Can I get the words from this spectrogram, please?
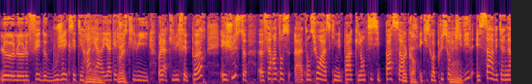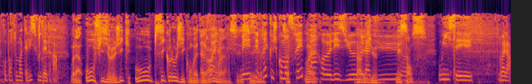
le, le, le fait de bouger, etc. Il y a, il y a quelque Oui. chose qui lui, voilà, qui lui fait peur, et juste euh, faire atten- attention à ce qui n'est pas, qu'il anticipe pas ça, et qu'il soit plus sur le qui vive. Et ça, un vétérinaire comportementaliste vous aidera. Voilà, ou physiologique ou psychologique, on va dire. Euh, hein, voilà. Mais c'est vrai que je commencerai ouais. par euh, les yeux, Par les la yeux, vue. Les sens. Oui, c'est Voilà.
